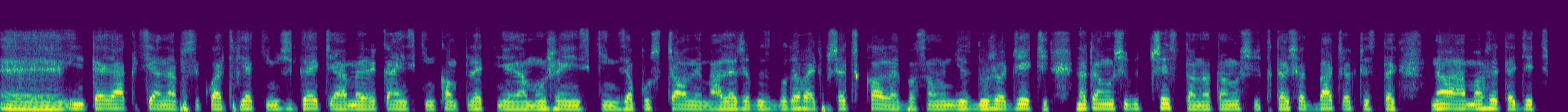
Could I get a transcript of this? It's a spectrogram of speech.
E, interakcja na przykład w jakimś getcie amerykańskim, kompletnie lamurzyńskim, zapuszczonym, ale żeby zbudować przedszkole, bo są, jest dużo dzieci, no to musi być czysto, no to musi ktoś dbać o czystość, no a może te dzieci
